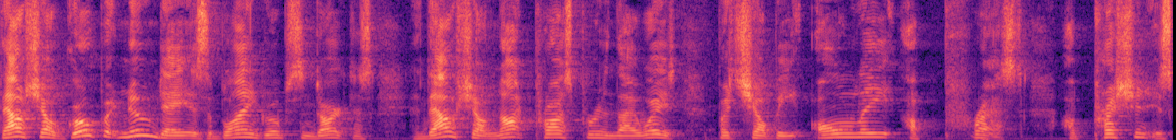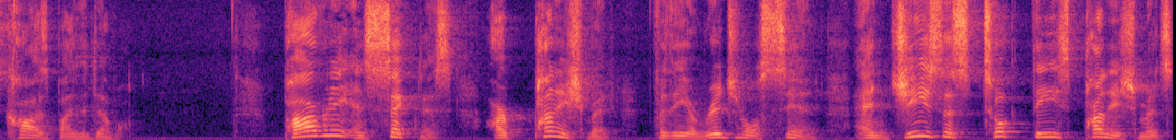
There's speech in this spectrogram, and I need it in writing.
Thou shalt grope at noonday as the blind gropes in darkness, and thou shalt not prosper in thy ways, but shall be only oppressed. Oppression is caused by the devil. Poverty and sickness are punishment for the original sin. And Jesus took these punishments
